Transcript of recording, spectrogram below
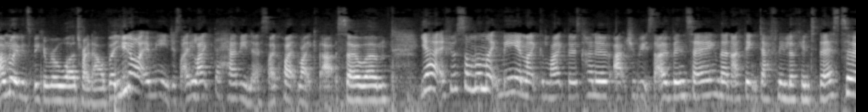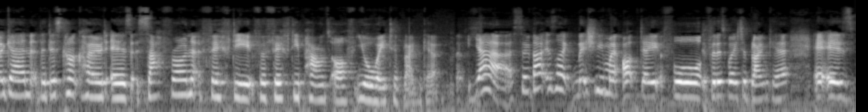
I'm not even speaking real words right now but you know what i mean. Just i like the heaviness. I quite like that. So um yeah if you're someone like me and like like those kind of attributes that i've been saying then i think definitely look into this. So again the discount code is saffron 50 for 50 pounds off your weighted blanket yeah so that is like literally my update for for this weighted blanket. It is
